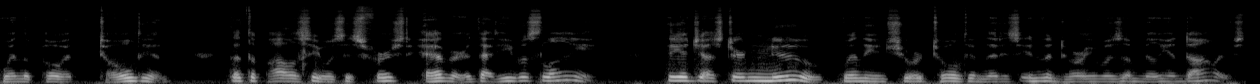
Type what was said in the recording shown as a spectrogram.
when the poet told him that the policy was his first ever that he was lying. The adjuster knew when the insured told him that his inventory was a million dollars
